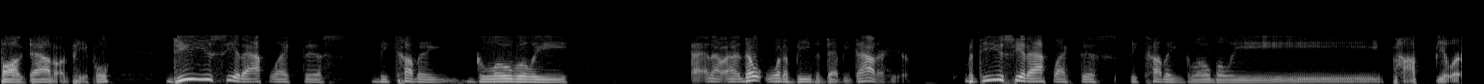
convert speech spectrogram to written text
bog down on people. Do you see an app like this becoming globally? And I, I don't want to be the Debbie Downer here, but do you see an app like this becoming globally popular?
